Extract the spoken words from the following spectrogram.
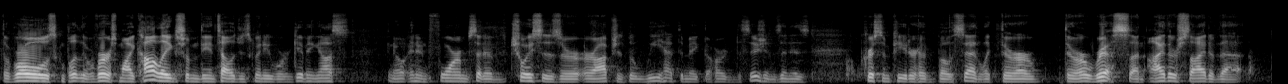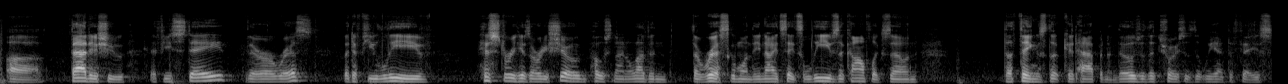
the role is completely reversed. My colleagues from the intelligence committee were giving us, you know, an informed set of choices or, or options, but we had to make the hard decisions. And as Chris and Peter have both said, like there are there are risks on either side of that uh, that issue. If you stay, there are risks, but if you leave, history has already showed post 9/11 the risk, and when the United States leaves a conflict zone, the things that could happen, and those are the choices that we had to face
